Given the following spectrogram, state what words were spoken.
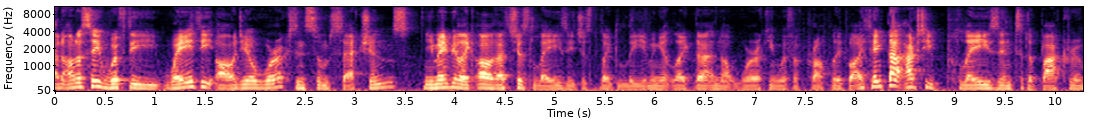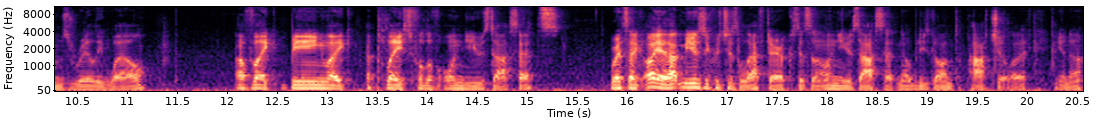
And honestly, with the way the audio works in some sections, you may be like, oh, that's just lazy, just like leaving it like that and not working with it properly. But I think that actually plays into the backrooms really well. Of like being like a place full of unused assets. Where it's like, oh yeah, that music was just left there because it's an unused asset. Nobody's gone to patch it, like, you know?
